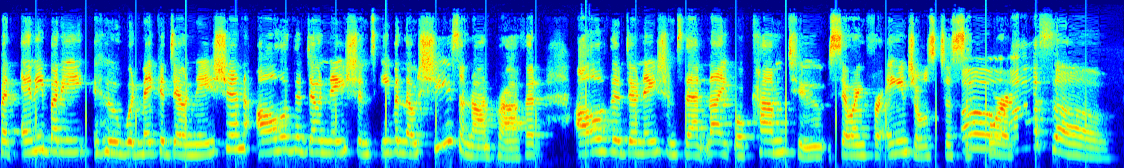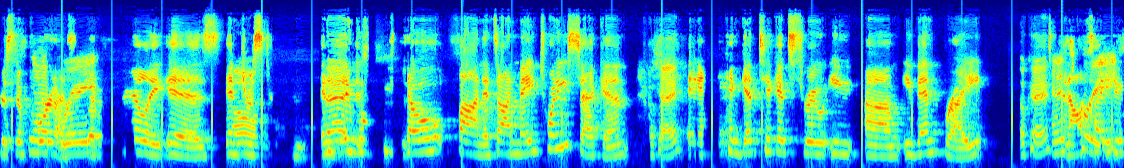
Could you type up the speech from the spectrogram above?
but anybody who would make a donation, all of the donations, even though she's a nonprofit, all of the donations that night will come to Sewing for Angels to support oh, awesome. to support us. great? It really is interesting. and that it will be so fun. It's on May 22nd. Okay. And you can get tickets through e- um, Eventbrite. Okay. And it's I'll send free. you-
